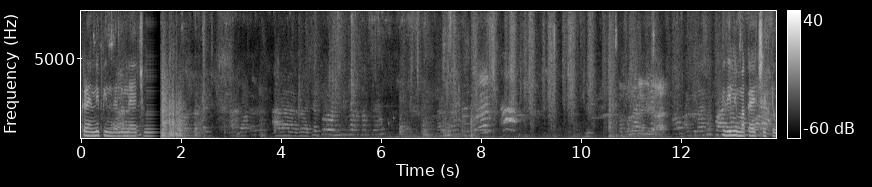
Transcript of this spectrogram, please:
ఇక్కడ ఎన్ని పిందెలు ఉన్నాయో చూ ఇది నిమ్మకాయ చెట్టు.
